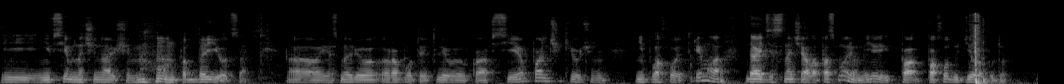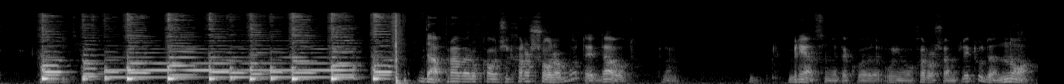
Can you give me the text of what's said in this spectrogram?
И не всем начинающим он поддается. А, я смотрю, работает левая рука все пальчики, очень неплохое тремоло. Давайте сначала посмотрим, я и по, по ходу дела буду Да, правая рука очень хорошо работает, да, вот бряцание такое, у него хорошая амплитуда, но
